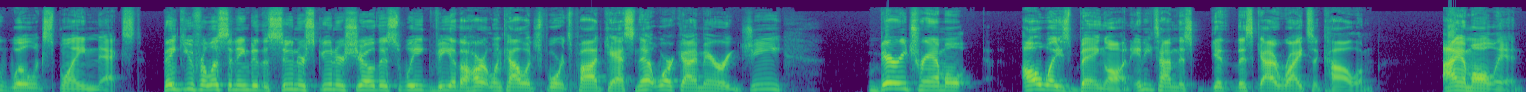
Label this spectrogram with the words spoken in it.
We'll explain next. Thank you for listening to the Sooner Schooner Show this week via the Heartland College Sports Podcast Network. I'm Erik Gee. Berry Tramel, always bang on. Anytime this this guy writes a column, I am all in.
